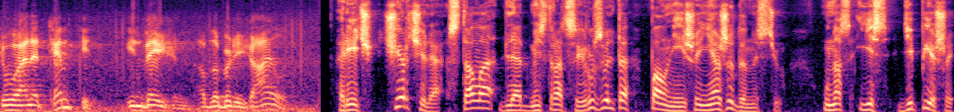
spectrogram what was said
to an attempted invasion of the British Isles. Речь Черчилля стала для администрации Рузвельта полнейшей неожиданностью. У нас есть депеши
